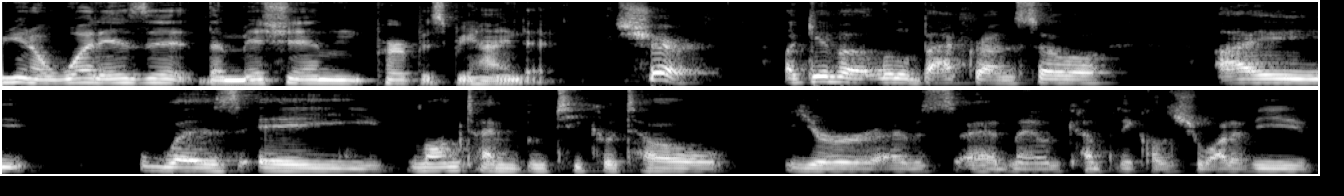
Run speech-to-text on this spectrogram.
you know, what is it, the mission, purpose behind it? Sure. I'll give a little background. So, I was a longtime boutique hotel. Year, I was I had my own company called Joie de Vivre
